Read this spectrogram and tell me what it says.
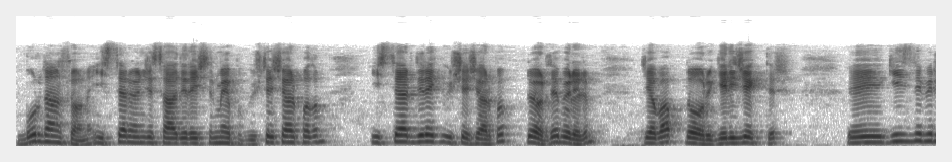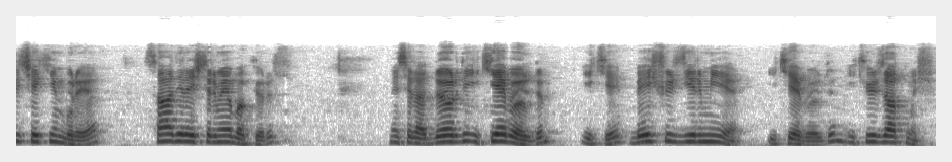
Buradan sonra ister önce sadeleştirme yapıp 3'te çarpalım, ister direkt 3'te çarpıp 4'e bölelim. Cevap doğru gelecektir. E, gizli biri çekeyim buraya. Sadeleştirmeye bakıyoruz. Mesela 4'ü 2'ye böldüm. 2. 520'yi 2'ye böldüm. 260.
